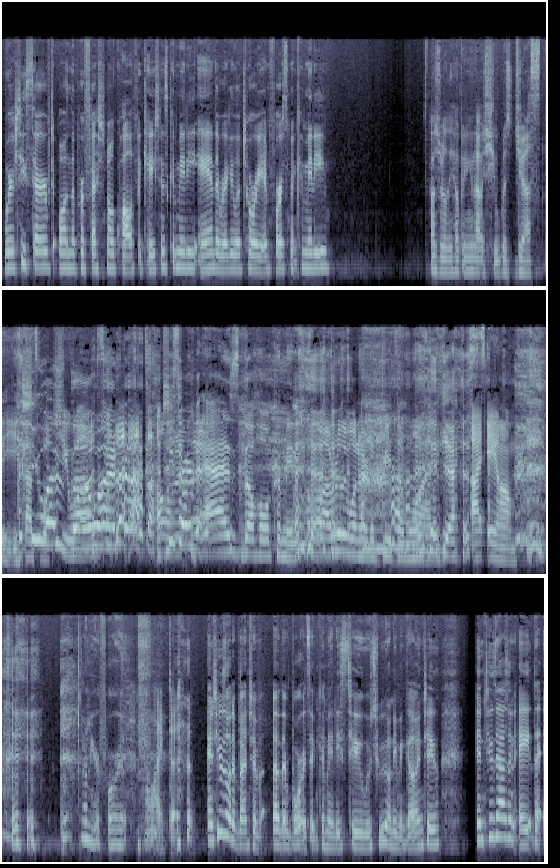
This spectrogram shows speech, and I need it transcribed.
where she served on the professional qualifications committee and the regulatory enforcement committee I was really hoping that she was just the. That's she what was she the was. one. She served as the whole committee Oh, I really want her to be the one. Yes. I am. i'm here for it I liked it. And she was on a bunch of other boards and committees too, which we won't even go into. In 2008, the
